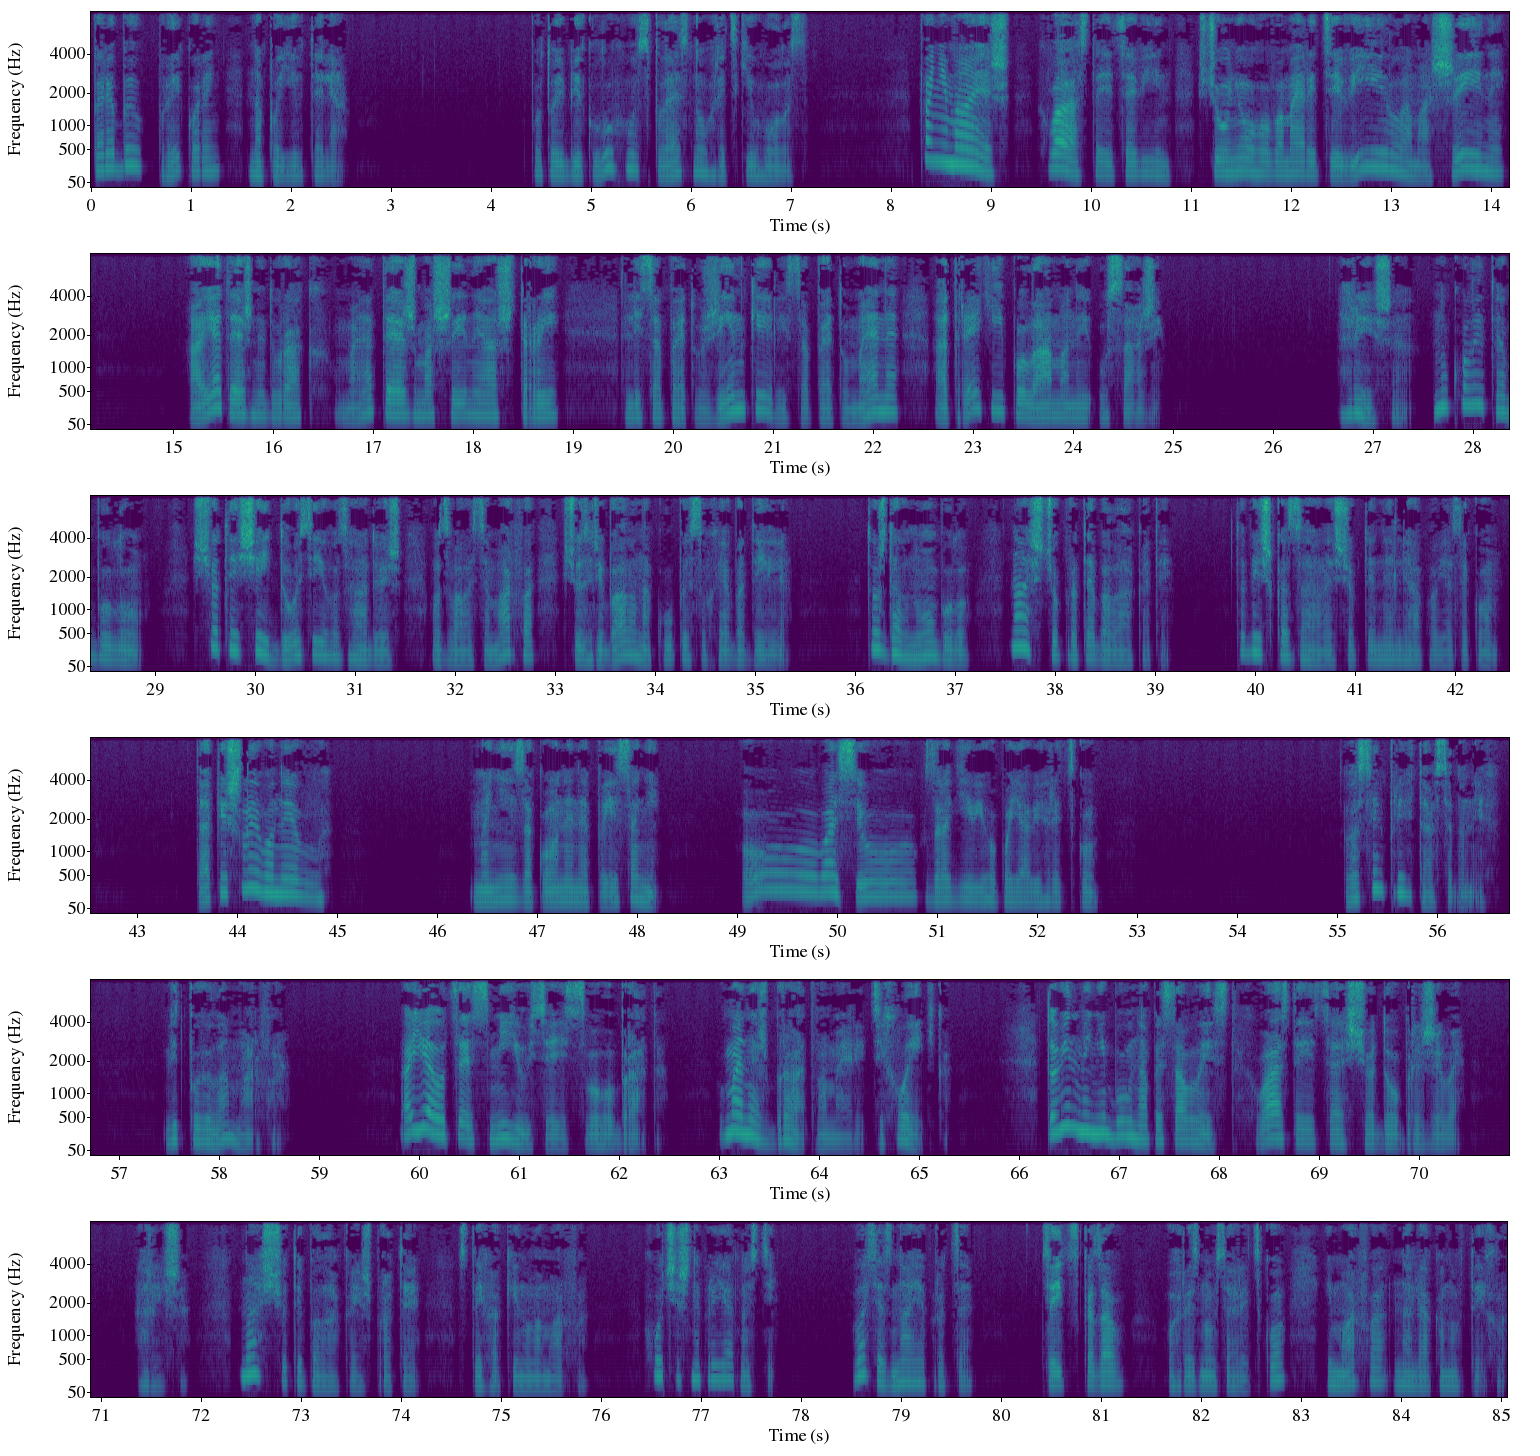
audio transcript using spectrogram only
Перебив прикорень, напоїв теля. По той бік лугу сплеснув Грицький голос. Понімаєш, Хвастається він, що у нього в Америці вілла, машини. А я теж не дурак, у мене теж машини аж три. Лісапет у жінки, лісапет у мене, а третій поламаний у сажі. Гриша, ну коли те було? Що ти ще й досі його згадуєш? озвалася Марфа, що згрібала на купи сухе бадилля. Ж давно було, нащо про те балакати? Тобі ж казали, щоб ти не ляпав язиком. Та пішли вони в. Мені закони не писані. О, Васюк, зрадів його появі Грицько. Василь привітався до них. Відповіла Марфа. А я оце сміюся із свого брата. В мене ж брат в Америці, Хвитька то він мені був написав лист, хвастається, що добре живе. Гриша, нащо ти балакаєш про те? стиха кинула Марфа. Хочеш неприятності? Вася знає про це. Цить сказав, огризнувся Грицько, і Марфа налякано втихла.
